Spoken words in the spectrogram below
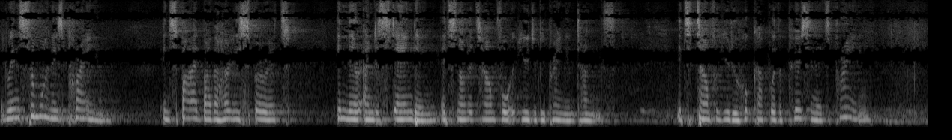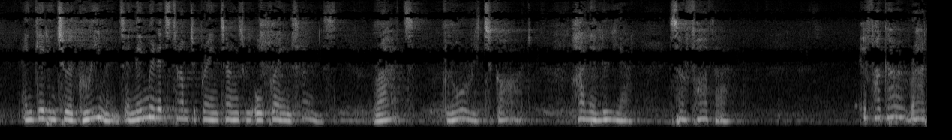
that when someone is praying, inspired by the Holy Spirit in their understanding. It's not a time for you to be praying in tongues. It's a time for you to hook up with the person that's praying and get into agreement. And then when it's time to pray in tongues, we all pray in tongues. Right? Glory to God. Hallelujah. So, Father, if I go right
